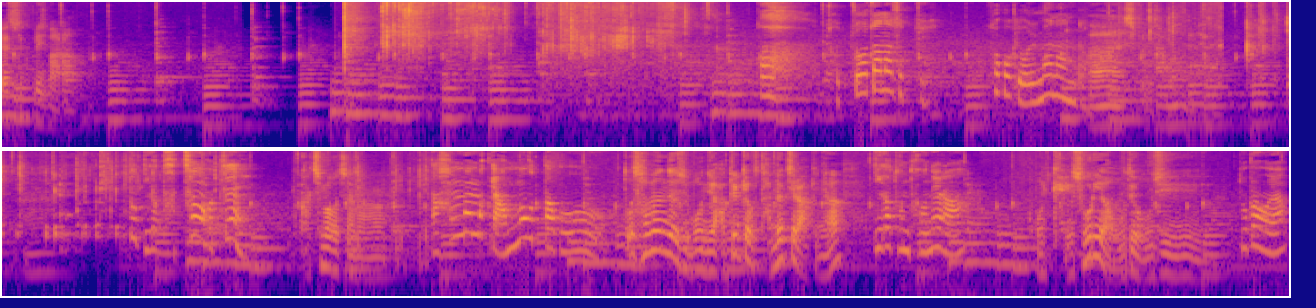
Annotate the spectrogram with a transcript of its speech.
계속 부리지 마라 저 쪼잔한 새끼. 소고기 얼마나 한다. 아씨 벌써 또 네가 다 처먹었지? 같이 먹었잖아 나 한 번밖에 안 먹었다고. 또 사면 되지 뭐니 아낄 게 없어 단백질 아끼냐? 네가 돈 더 내라. 뭔 개소리야 5대 5지 누가 오야?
